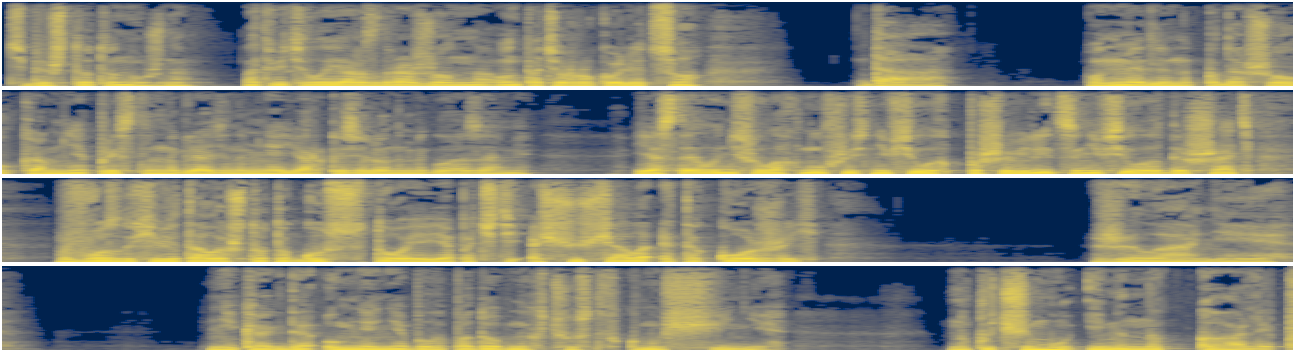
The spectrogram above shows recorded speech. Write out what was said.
«Тебе что-то нужно?» — ответила я раздраженно. Он потер рукой лицо. «Да». Он медленно подошел ко мне, пристально глядя на меня ярко-зелеными глазами. Я стояла, не шелохнувшись, не в силах пошевелиться, не в силах дышать. В воздухе витало что-то густое, я почти ощущала это кожей. «Желание». Никогда у меня не было подобных чувств к мужчине. Но почему именно Калиб?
